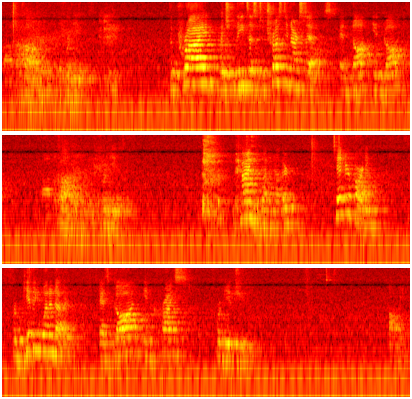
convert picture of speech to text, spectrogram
Father, forgive. The pride which leads us to trust in ourselves and not in God, Father, forgive. Be kind to one another, tender-hearted, forgiving one another as God in Christ forgives you. Amen.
